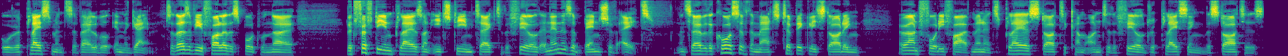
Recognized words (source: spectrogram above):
or replacements available in the game. So, those of you who follow the sport will know that 15 players on each team take to the field, and then there's a bench of eight. And so, over the course of the match, typically starting around 45 minutes, players start to come onto the field replacing the starters.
